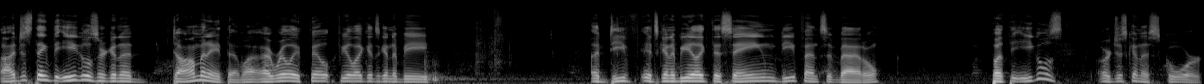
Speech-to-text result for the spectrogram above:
I just think the Eagles are gonna dominate them. I, I really feel feel like it's gonna be a def. It's gonna be like the same defensive battle, but the Eagles are just gonna score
